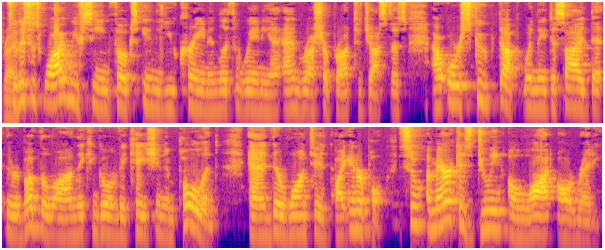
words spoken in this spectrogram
Right. So this is why we've seen folks in the Ukraine and Lithuania and Russia brought to justice uh, or scooped up when they decide that they're above the law and they can go on vacation in Poland and they're wanted by Interpol. So America's doing a lot already.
